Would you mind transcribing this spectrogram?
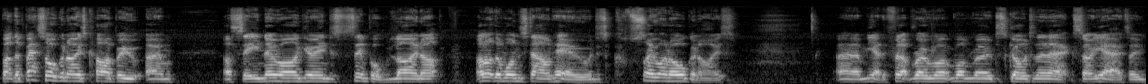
But the best organised car boot um, I've seen, no arguing, just simple line up. Unlike the ones down here who are just so unorganised. Um, yeah, they fill up row one row, just go on to the next. So yeah, so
